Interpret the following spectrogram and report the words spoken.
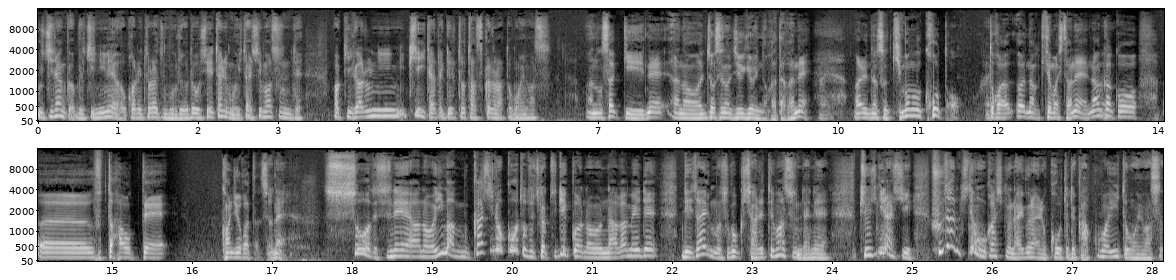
うちなんか別にね、お金取らず無料で教えたりもいたしますんで、まあ、気軽に来ていただけると助かるなと思います。あのさっきね、あの女性の従業員の方がね、はい、あれなんです着物のコートとか、なんか着てましたね、なんかこう、はい、えー、ふっと羽織って、感じよかったですよね。そうですね、あの今、昔のコートと違って、結構あの長めで、デザインもすごく洒落てますんでね、正直なし、普段着てもおかしくないぐらいのコートで格好がいいと思います。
